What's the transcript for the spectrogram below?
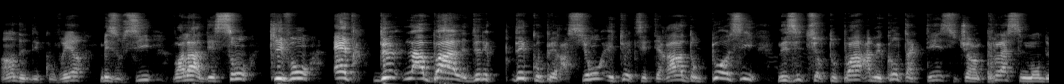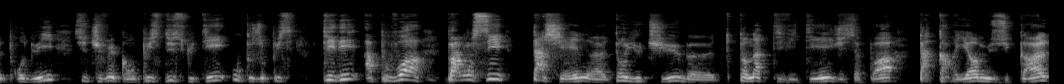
hein, de découvrir, mais aussi, voilà, des sons qui vont être de la balle, de, des coopérations et tout, etc. Donc toi aussi, n'hésite surtout pas à me contacter si tu as un placement de produit, si tu veux qu'on puisse discuter ou que je puisse t'aider à pouvoir balancer ta chaîne, euh, ton YouTube, euh, ton activité, je sais pas, ta carrière musicale.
